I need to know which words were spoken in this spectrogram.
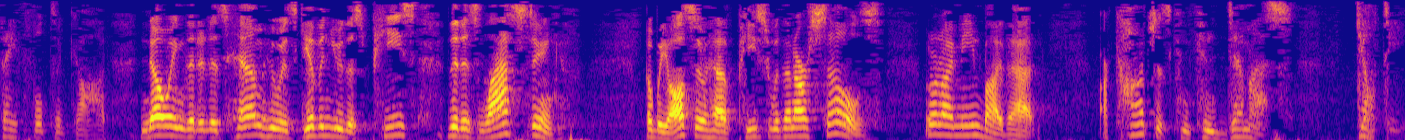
faithful to God, knowing that it is Him who has given you this peace that is lasting. But we also have peace within ourselves. What do I mean by that? Our conscience can condemn us. Guilty,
